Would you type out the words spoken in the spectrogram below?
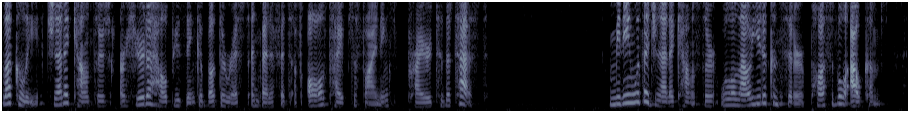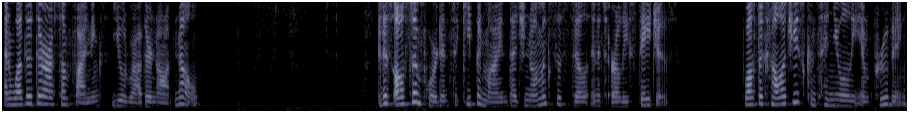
Luckily, genetic counselors are here to help you think about the risks and benefits of all types of findings prior to the test. Meeting with a genetic counselor will allow you to consider possible outcomes and whether there are some findings you would rather not know. It is also important to keep in mind that genomics is still in its early stages. While technology is continually improving,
